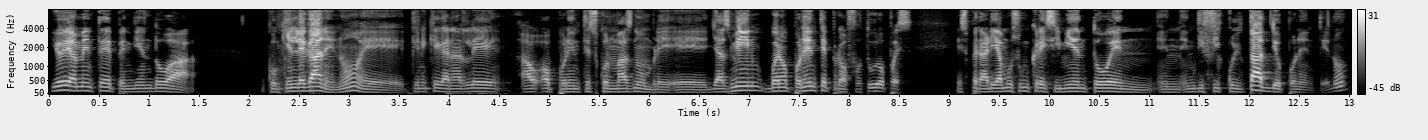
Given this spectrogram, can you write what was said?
y obviamente dependiendo a con quién le gane, ¿no? Eh, tiene que ganarle a, oponentes con más nombre. Eh, Yasmín, buen oponente, pero a futuro pues esperaríamos un crecimiento en, en dificultad de oponente, ¿no?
